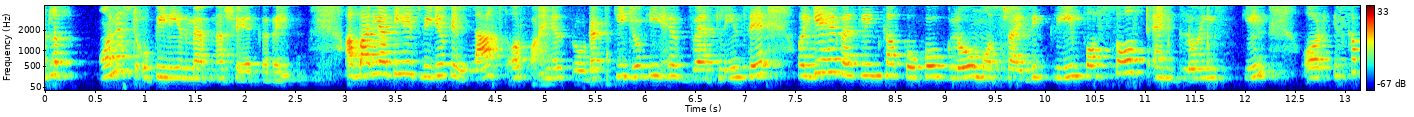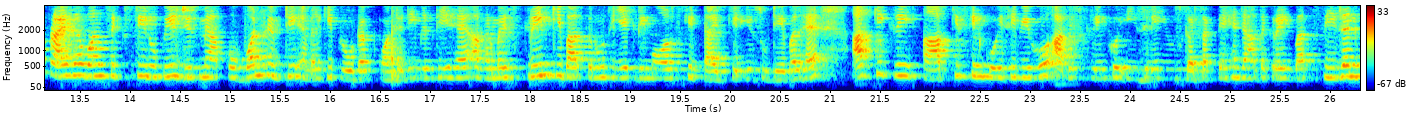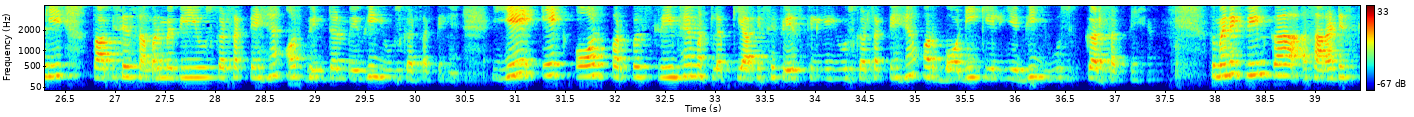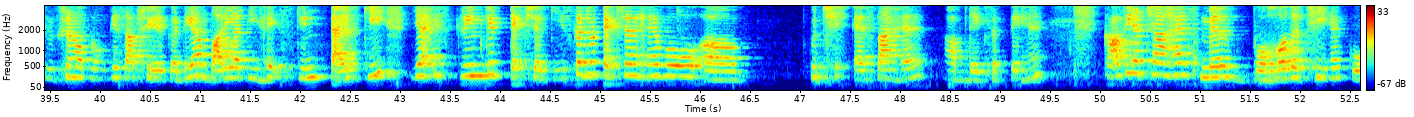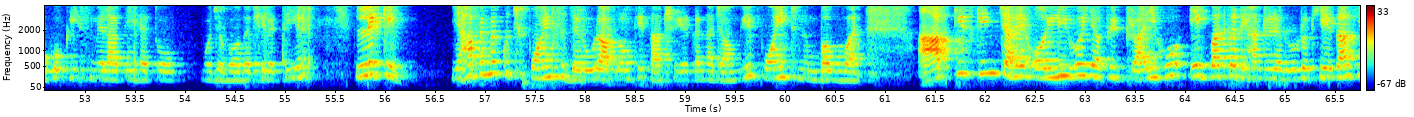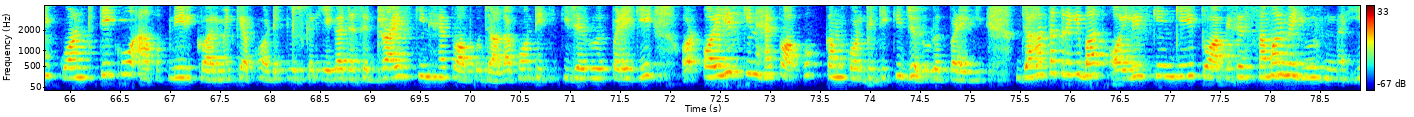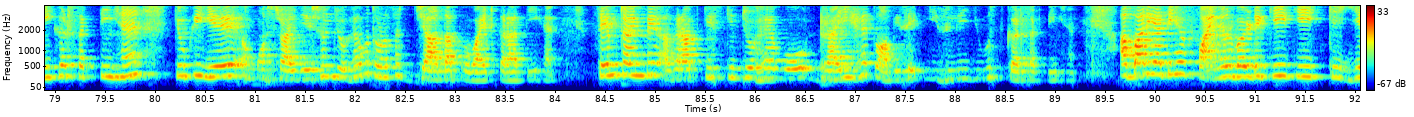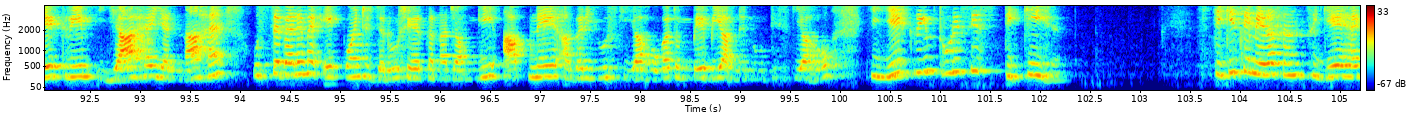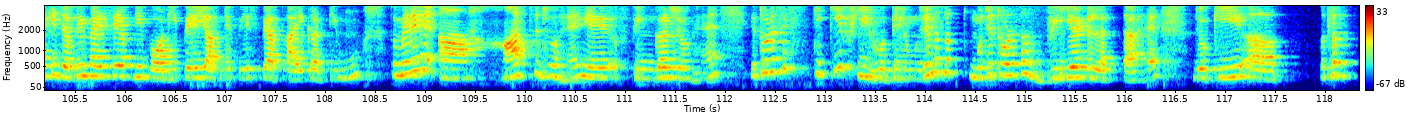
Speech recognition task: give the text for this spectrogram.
मतलब ऑनेस्ट ओपिनियन में अपना शेयर कर रही हूँ। अब बारी आती है इस वीडियो के लास्ट और फाइनल प्रोडक्ट की, जो कि है वेस्लिन से। और ये है वेस्लिन का cocoa glow moisturising cream for soft and glowing skin और इसका प्राइस है वन सिक्सटी रुपीज़ जिसमें आपको वन फिफ्टी एम की प्रोडक्ट क्वांटिटी मिलती है। अगर मैं इस क्रीम की बात करूँ तो ये क्रीम ऑल स्किन टाइप के लिए सूटेबल है। आपकी क्रीम आपकी स्किन कोई सी भी हो, आप इस क्रीम को ईजिली यूज़ कर सकते हैं। जहाँ तक रही बात सीज़न की तो आप इसे समर में भी यूज़ कर सकते हैं और विंटर में भी यूज़ कर सकते हैं। ये एक ऑल पर्पज क्रीम है मतलब कि आप इसे फेस के लिए यूज़ कर सकते हैं और बॉडी के लिए भी यूज़ कर सकते हैं। तो मैंने क्रीम का सारा डिस्क्रिप्शन आप लोगों के साथ शेयर कर दिया। बारी आती है स्किन टाइप की या इस क्रीम के टेक्सचर की। इसका जो टेक्सचर है वो आ, कुछ ऐसा है आप देख सकते हैं। काफ़ी अच्छा है स्मेल बहुत अच्छी है। कोको की स्मेल आती है तो मुझे बहुत अच्छी लगती है। लेकिन यहाँ पे मैं कुछ पॉइंट्स ज़रूर आप लोगों के साथ शेयर करना चाहूँगी। पॉइंट नंबर वन आपकी स्किन चाहे ऑयली हो या फिर ड्राई हो, एक बात का ध्यान ज़रूर रखिएगा कि क्वांटिटी को आप अपनी रिक्वायरमेंट के अकॉर्डिंग यूज़ करिएगा। जैसे ड्राई स्किन है तो आपको ज़्यादा क्वांटिटी की ज़रूरत पड़ेगी और ऑयली स्किन है तो आपको कम क्वांटिटी की ज़रूरत पड़ेगी। जहाँ तक रही बात ऑयली स्किन की तो आप इसे समर में यूज़ नहीं कर सकती हैं, क्योंकि ये मॉइस्चराइजेशन जो है वो थोड़ा सा ज़्यादा प्रोवाइड कराती है। सेम टाइम पे अगर आपकी स्किन जो है वो ड्राई है तो आप इसे इजीली यूज़ कर सकती हैं। अब बारी आती है फाइनल वर्ड की कि, कि ये क्रीम या है या ना है। उससे पहले मैं एक पॉइंट ज़रूर शेयर करना चाहूँगी। आपने अगर यूज़ किया होगा तो मे भी आपने नोटिस किया हो कि ये क्रीम थोड़ी सी स्टिकी है। स्टिकी से मेरा सेंस ये है कि जब भी मैं इसे अपनी बॉडी पे या अपने फेस पे अप्लाई करती हूँ तो मेरे आ, हाथ जो हैं ये फिंगर जो हैं ये थोड़े से स्टिकी फील होते हैं मुझे। मतलब मुझे थोड़ा सा वियर्ड लगता है जो कि मतलब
